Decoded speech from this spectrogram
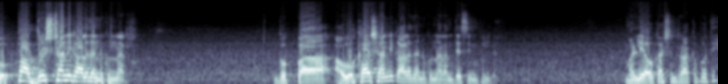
గొప్ప అదృష్టాన్ని కాలదనుకున్నారు. గొప్ప అవకాశాన్ని కాలదనుకున్నారు. అంతే సింపుల్గా. మళ్ళీ అవకాశం రాకపోతే?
